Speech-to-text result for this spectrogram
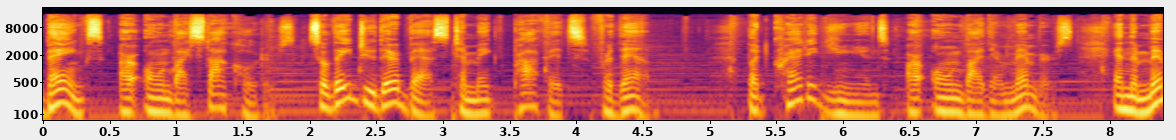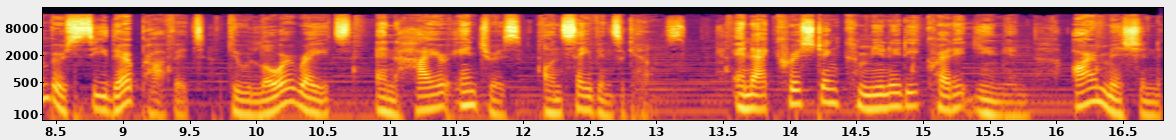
Banks are owned by stockholders, so they do their best to make profits for them. But credit unions are owned by their members, and the members see their profits through lower rates and higher interest on savings accounts. And at Christian Community Credit Union, our mission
